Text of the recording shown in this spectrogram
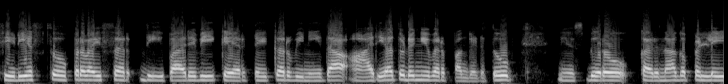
C D S supervisor Deeparavi caretaker Vineetha Arya തുടങ്ങിയവർ പങ്കെടുത്തു. News bureau Karunagappally.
